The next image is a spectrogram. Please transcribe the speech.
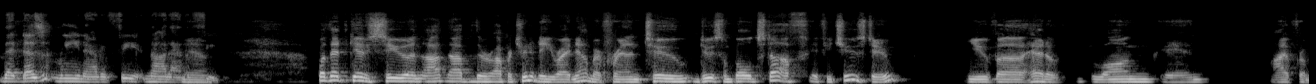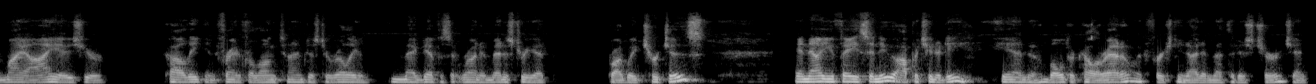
that doesn't mean out of fear, not out yeah. of fear. Well, that gives you another opportunity right now, my friend, to do some bold stuff if you choose to. You've uh, had a long and I, from my eye, as your colleague and friend for a long time, just a really magnificent run in ministry at Broadway churches. And now you face a new opportunity in Boulder, Colorado at First United Methodist Church. And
